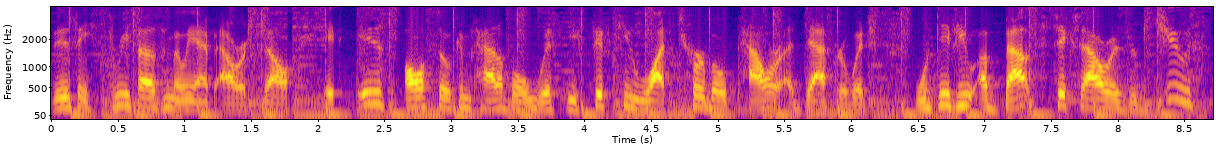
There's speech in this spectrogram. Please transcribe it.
It is a 3000 milliamp hour cell. It is also compatible with the 15 watt turbo power adapter, which will give you about six hours of juice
